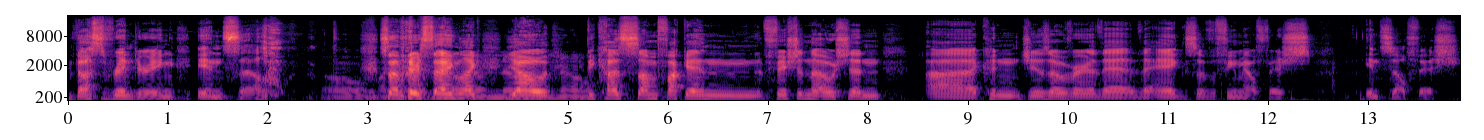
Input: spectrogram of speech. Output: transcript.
thus rendering incel." Oh, my so they're God, saying no, like, no, no, "Yo, because some fucking fish in the ocean." Uh, couldn't jizz over the the eggs of a female fish, incel fish.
